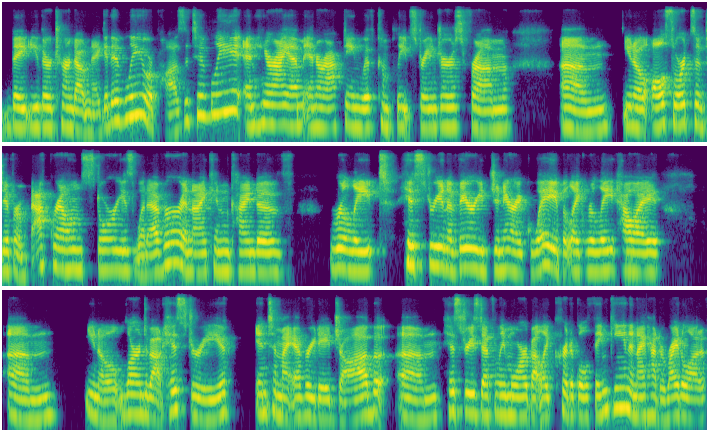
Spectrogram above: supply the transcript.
they either turned out negatively or positively. And here I am interacting with complete strangers from um, you know, all sorts of different backgrounds, stories, whatever. And I can kind of relate history in a very generic way, but like relate how I um you know learned about history into my everyday job. Um, history is definitely more about like critical thinking and i had to write a lot of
